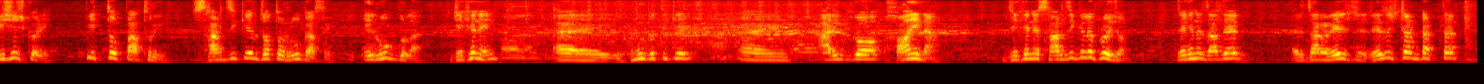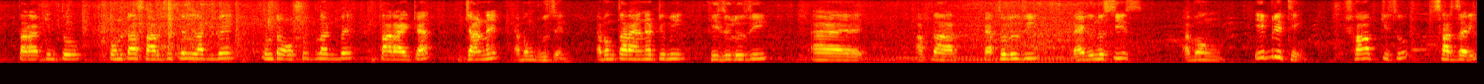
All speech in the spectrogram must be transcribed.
বিশেষ করে পিত্ত পাথরি, সার্জিক্যাল যত রোগ আছে, এই রোগগুলা যেখানে হোমিওপ্যাথিকের আরোগ্য হয় না, যেখানে সার্জিক্যালের প্রয়োজন, যেখানে যাদের যারা রেজিস্টার্ড ডাক্তার, তারা কিন্তু কোনটা সার্জিক্যাল লাগবে, কোনটা ওষুধ লাগবে, তারা এটা জানে এবং বুঝেন। এবং তারা অ্যানাটমি ফিজিওলজি আপনার প্যাথোলজি ডায়াগনোসিস এবং এভরিথিং সব কিছু সার্জারি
